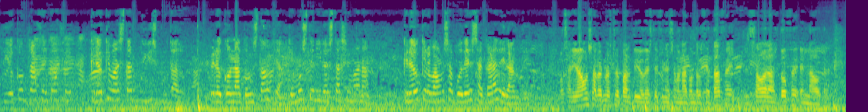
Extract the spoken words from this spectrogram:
Partido contra Getafe creo que va a estar muy disputado, pero con la constancia que hemos tenido esta semana, creo que lo vamos a poder sacar adelante. Os animamos a ver nuestro partido de este fin de semana contra el Getafe el sábado a las 12 en la otra.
